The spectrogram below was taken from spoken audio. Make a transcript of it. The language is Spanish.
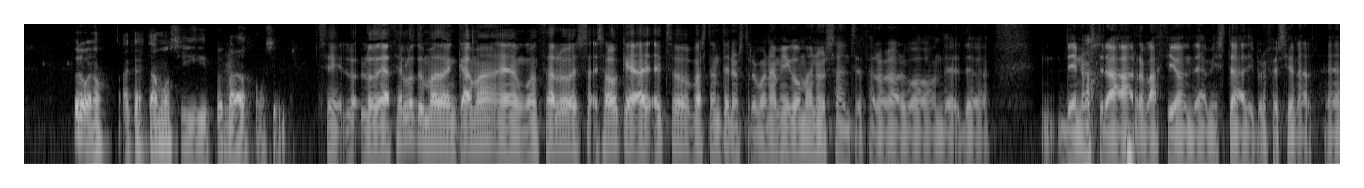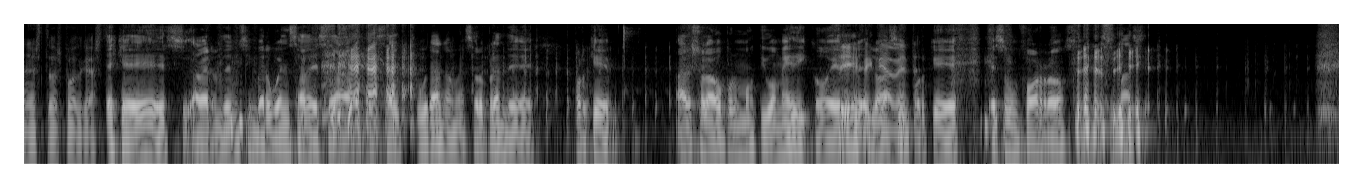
Pero bueno, acá estamos y Mm. preparados como siempre. Sí, lo, lo de hacerlo tumbado en cama, eh, Gonzalo, es, es algo que ha hecho bastante nuestro buen amigo Manu Sánchez a lo largo de, de- de nuestra relación de amistad y profesional en estos podcasts. Es que, es, a ver, de sinvergüenza de esa, de esa altura no me sorprende, porque, a ver, yo lo hago por un motivo médico, él Sí, lo hace porque es un forro, sin, sin Sí. más.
